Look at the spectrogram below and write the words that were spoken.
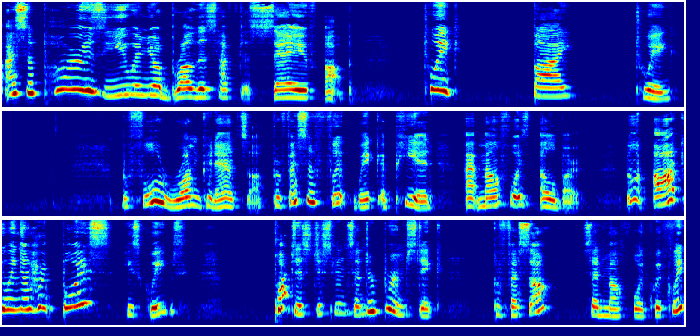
I suppose you and your brothers have to save up. Twig. Bye. Twig. Before Ron could answer, Professor Flitwick appeared at Malfoy's elbow. Not arguing, I hope, boys? he squeaked. Potter's just been sent a broomstick. Professor, said Malfoy quickly.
